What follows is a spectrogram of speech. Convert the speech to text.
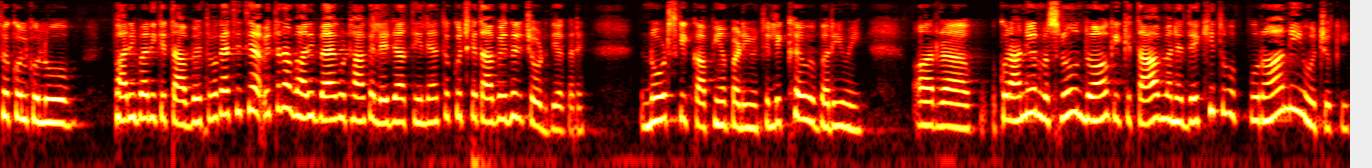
फिकुल कुलूब, भारी भारी किताबें तो वो कहती थी, आप इतना भारी बैग उठा के ले जाती हैं तो कुछ किताबें इधर ही छोड़ दिया करें। नोट्स की कापियाँ पड़ी हुई थी, लिखे हुए भरी हुई। और कुरानी और मसनून दुआओं की किताब मैंने देखी तो वो पुरानी हो चुकी।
